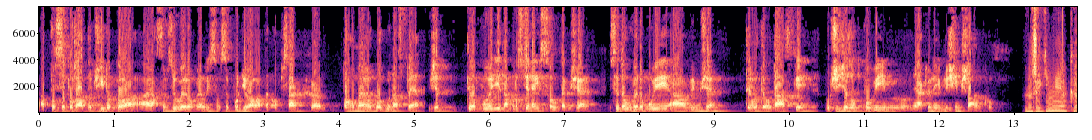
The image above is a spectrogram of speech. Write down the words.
A to se pořád točí dokola. A já jsem si uvědomil, když jsem se podíval na ten obsah eh, toho mého blogu naspět, že ty odpovědi tam prostě nejsou. Takže si to uvědomuji a vím, že tyhle ty otázky určitě zodpovím v nějakém nejbližším článku. Řekni mi, jak eh,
